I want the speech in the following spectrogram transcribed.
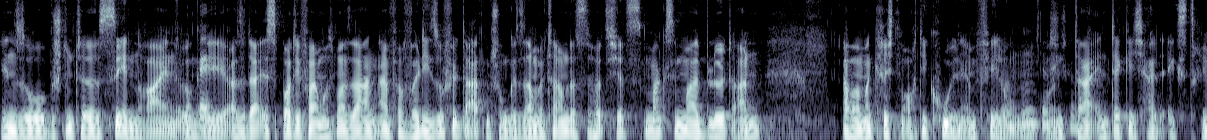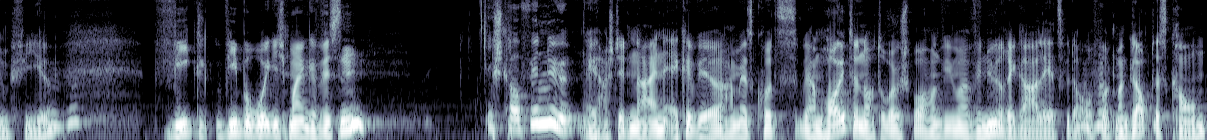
in so bestimmte Szenen rein irgendwie. Okay. Also da ist Spotify, muss man sagen, einfach weil die so viel Daten schon gesammelt haben, das hört sich jetzt maximal blöd an, aber man kriegt auch die coolen Empfehlungen Mhm, und da entdecke ich halt extrem viel. Wie, wie beruhige ich mein Gewissen? Ich kaufe Vinyl. Ja, steht in der einen Ecke. Wir haben jetzt kurz, wir haben heute noch darüber gesprochen, wie man Vinylregale jetzt wieder aufbaut. Man glaubt es kaum.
